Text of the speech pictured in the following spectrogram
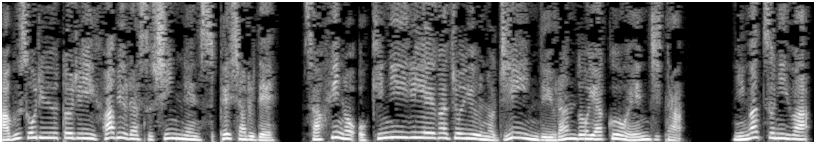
アブソリュートリー・ファビュラス新年スペシャルで、サフィのお気に入り映画女優のジーン・デュランド役を演じた。2月には、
